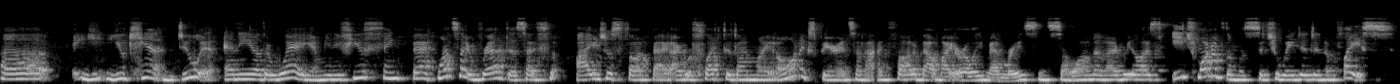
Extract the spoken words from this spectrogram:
Uh, you, can't do it any other way. I mean, if you think back, once I read this, I, th- I just thought back, I reflected on my own experience and I thought about my early memories and so on. And I realized each one of them was situated in a place.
